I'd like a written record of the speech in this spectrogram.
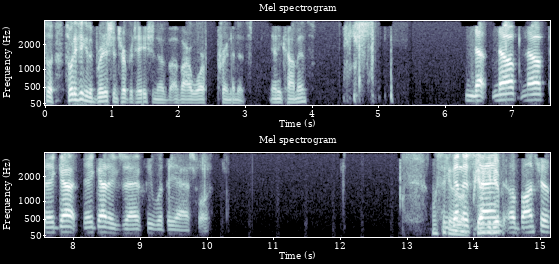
so, so what do you think of the British interpretation of, of our war for independence? Any comments? No, nope, nope. They got they got exactly what they asked for. You're going to send a bunch of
